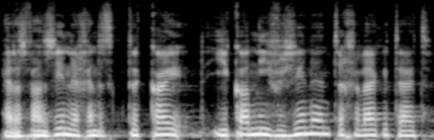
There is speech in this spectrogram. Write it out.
Ja, dat is waanzinnig. En dat, dat kan je, je kan niet verzinnen. En tegelijkertijd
